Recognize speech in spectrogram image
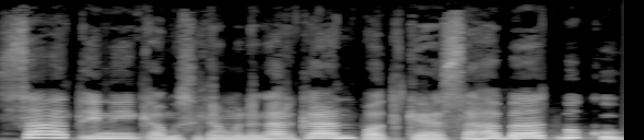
Saat ini kamu sedang mendengarkan podcast Sahabat Buku.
